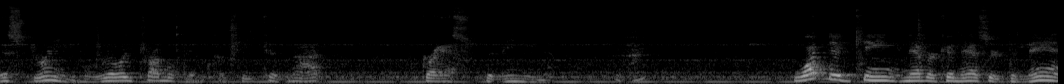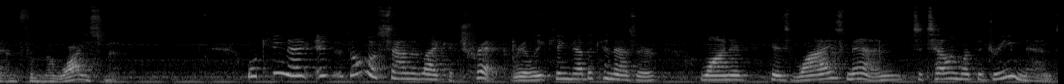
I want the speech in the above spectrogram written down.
this dream really troubled him because he could not grasp the meaning of it. Mm-hmm. What did King Nebuchadnezzar demand from the wise men? Well, King ne- it, it almost sounded like a trick, really. King Nebuchadnezzar wanted his wise men to tell him what the dream meant,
